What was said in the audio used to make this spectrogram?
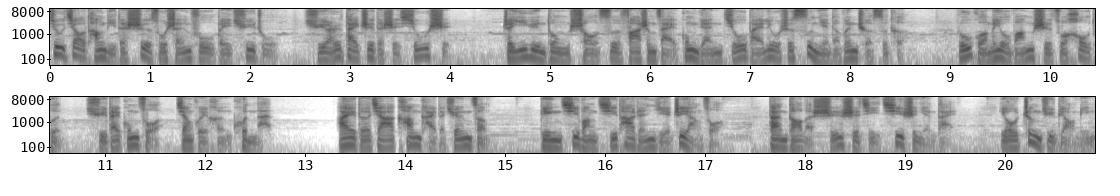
旧教堂里的世俗神父被驱逐，取而代之的是修士。这一运动首次发生在公元964年的温彻斯特。如果没有王室做后盾，取代工作将会很困难。埃德加慷慨的捐赠，并期望其他人也这样做，但到了十世纪七十年代，有证据表明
